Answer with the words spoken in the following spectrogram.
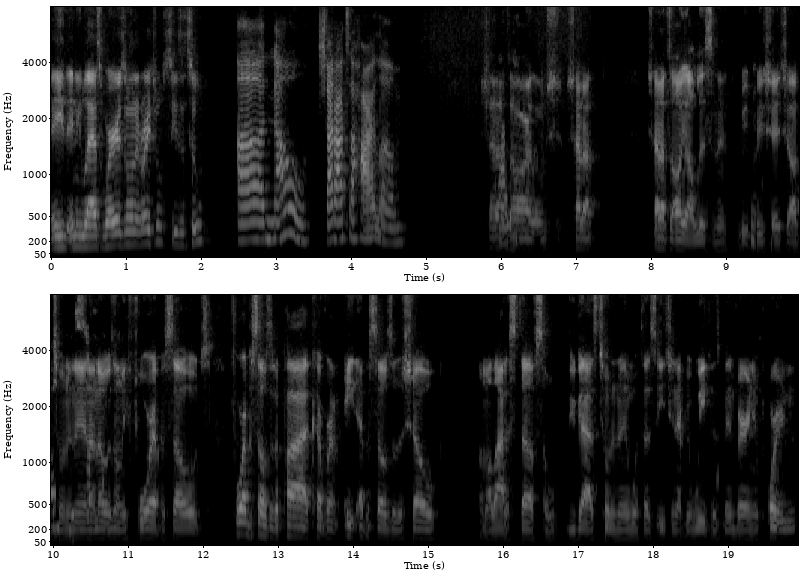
any any last words on it, Rachel? Season two? Uh, no. Shout out to Harlem. Shout out to Harlem. Shout out, shout out to all y'all listening. We appreciate y'all tuning in. I know it's only four episodes, four episodes of the pod covering eight episodes of the show. Um, a lot of stuff. So you guys tuning in with us each and every week has been very important.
